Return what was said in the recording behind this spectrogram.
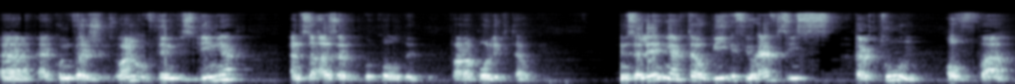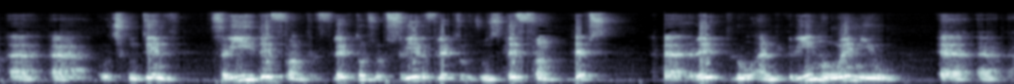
uh, uh conversions. One of them is linear, and the other we call it parabolic tau. In the linear tau-p, if you have this cartoon of uh, uh, uh, which contains three different reflectors or three reflectors with different depths, uh, red, blue, and green, when you uh,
